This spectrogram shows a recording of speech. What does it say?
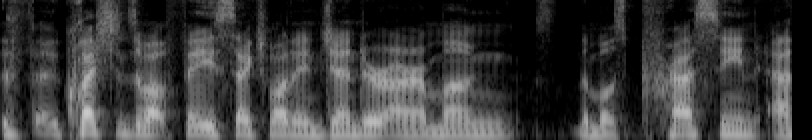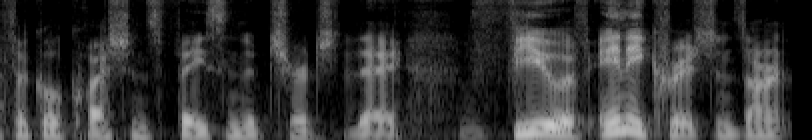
f- questions about faith, sexuality, and gender are among the most pressing ethical questions facing the church today. Hmm. Few, if any, Christians aren't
